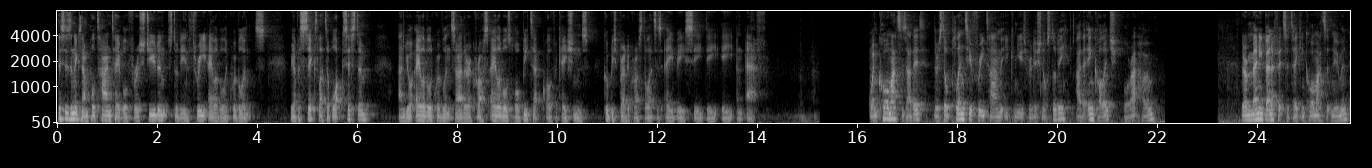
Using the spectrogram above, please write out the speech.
This is an example timetable for a student studying three A level equivalents. We have a six letter block system, and your A level equivalents, either across A levels or BTEC qualifications, could be spread across the letters A, B, C, D, E, and F. When core maths is added, there is still plenty of free time that you can use for additional study, either in college or at home. There are many benefits of taking core maths at Newman.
